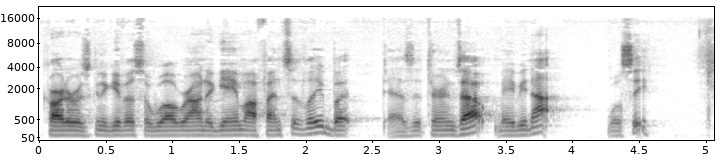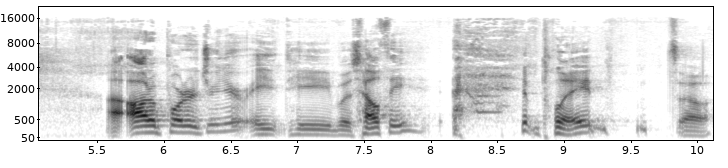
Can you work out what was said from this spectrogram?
Carter was going to give us a well-rounded game offensively, but as it turns out, maybe not. We'll see. Uh, Otto Porter Jr. He, he was healthy, played, so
